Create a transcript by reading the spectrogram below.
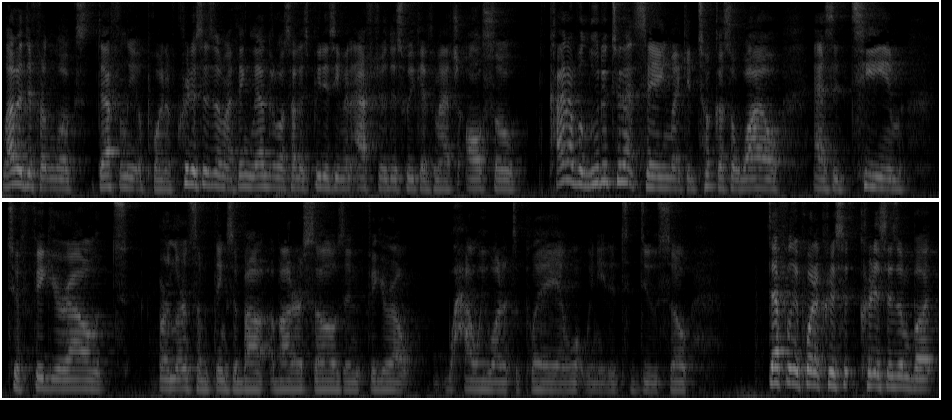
a lot of different looks. Definitely a point of criticism. I think Leandro Gonzalez Pirez, even after this weekend's match, also kind of alluded to that, saying like it took us a while as a team to figure out or learn some things about about ourselves and figure out how we wanted to play and what we needed to do. So definitely a point of criti- criticism, but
